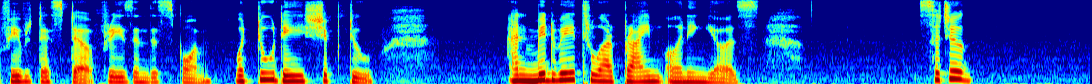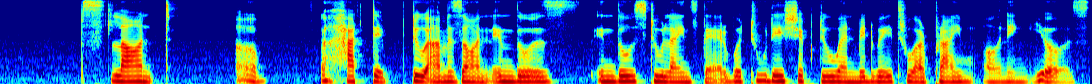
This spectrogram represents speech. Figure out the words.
favoriteest uh, phrase in this poem. Were two days shipped to. And midway through our prime earning years. Such a slant uh, a hat tip to Amazon in those in those two lines there were two days shipped to and midway through our prime earning years.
